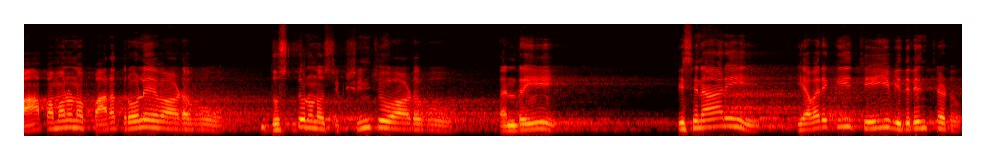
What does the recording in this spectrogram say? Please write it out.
పాపములను పారద్రోలేవాడవు. దుష్టులను శిక్షించువాడవు. తండ్రి పిసినారి ఎవరికీ చేయి విదిలించడు.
